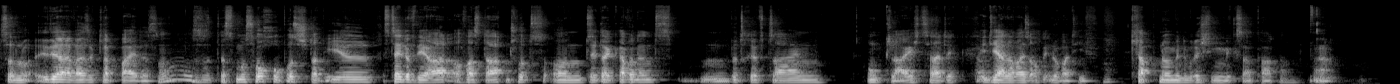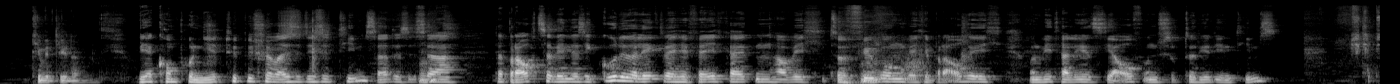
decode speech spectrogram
Sondern idealerweise klappt beides. Ne? Also das muss hochrobust, stabil, State of the Art, auch was Datenschutz und Data Governance betrifft sein und gleichzeitig idealerweise auch innovativ. Klappt nur mit dem richtigen Mix an Partnern, ja. Teammitgliedern. Wer komponiert typischerweise diese Teams? Ja, das ist mhm. ja Da braucht es wen, der sich gut überlegt, welche Fähigkeiten habe ich zur Verfügung, mhm. welche brauche ich und wie teile ich jetzt die auf und strukturiere die in Teams. Ich glaube,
